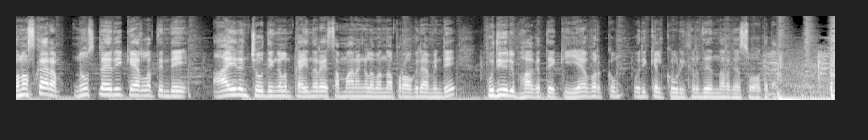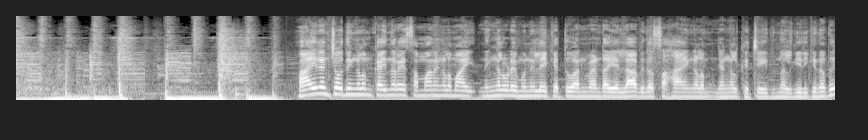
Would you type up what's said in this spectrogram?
നമസ്കാരം. ന്യൂസ് ഡയറി കേരളത്തിന്റെ ആയിരം ചോദ്യങ്ങളും കൈനിറയ സമ്മാനങ്ങളും എന്ന പ്രോഗ്രാമിന്റെ പുതിയൊരു ഭാഗത്തേക്ക് ഏവർക്കും ഒരിക്കൽ കൂടി ഹൃദയം നിറഞ്ഞ സ്വാഗതം. ആയിരം ചോദ്യങ്ങളും കൈനിറയ സമ്മാനങ്ങളുമായി നിങ്ങളുടെ മുന്നിലേക്ക് എത്തുവാൻ വേണ്ട എല്ലാവിധ സഹായങ്ങളും ഞങ്ങൾക്ക് ചെയ്തു നൽകിയിരിക്കുന്നത്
